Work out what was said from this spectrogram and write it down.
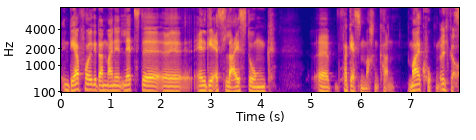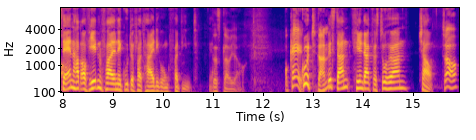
in der Folge dann meine letzte äh, LGS-Leistung äh, vergessen machen kann. Mal gucken. Ich Stan auch. hat auf jeden Fall eine gute Verteidigung verdient. Ja. Das glaube ich auch. Okay. Gut, dann. Bis dann. Vielen Dank fürs Zuhören. Ciao. Ciao.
